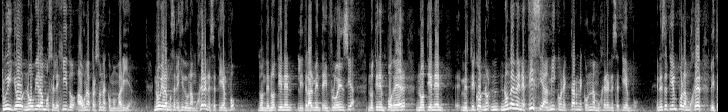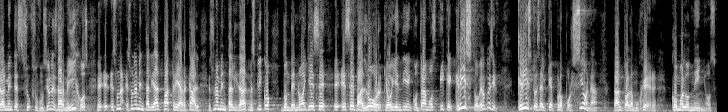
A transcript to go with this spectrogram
tú y yo no hubiéramos elegido a una persona como María, no hubiéramos elegido una mujer en ese tiempo, donde no tienen literalmente influencia, no tienen poder, no tienen, eh, me explico, no, me beneficia a mí conectarme con una mujer en ese tiempo. En ese tiempo la mujer literalmente su, función es darme hijos, e, e, es una, es una, mentalidad patriarcal, es una mentalidad, me explico, donde no hay ese, e, ese valor que hoy en día encontramos y que Cristo, lo que decir, Cristo es el que proporciona tanto a la mujer como a los niños,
